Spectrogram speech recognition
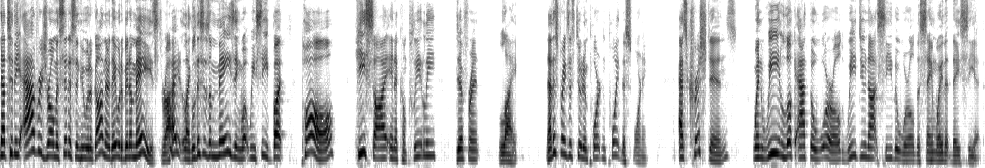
Now, to the average Roman citizen who would have gone there, they would have been amazed, right? Like, this is amazing what we see. But Paul, he saw it in a completely different light. Now, this brings us to an important point this morning. As Christians, when we look at the world, we do not see the world the same way that they see it.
